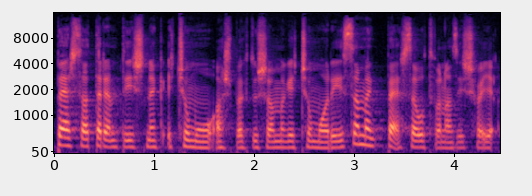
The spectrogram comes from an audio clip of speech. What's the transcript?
persze a teremtésnek egy csomó aspektusa, meg egy csomó része, meg persze ott van az is, hogy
